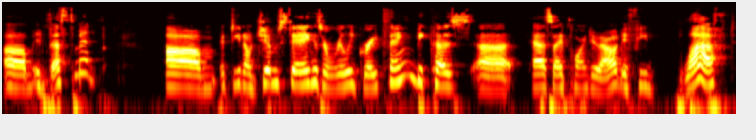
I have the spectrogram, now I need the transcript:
um, investment. Um, you know, Jim staying is a really great thing because, uh, as I pointed out, if he left,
